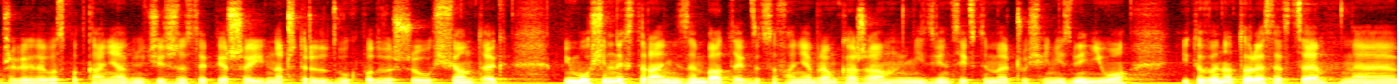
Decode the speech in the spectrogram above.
przebieg tego spotkania. W minucie 61 na 4 do 2 podwyższył Świątek. Mimo silnych starań zębatek, wycofania bramkarza, nic więcej w tym meczu się nie zmieniło i to Venatores FC e,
